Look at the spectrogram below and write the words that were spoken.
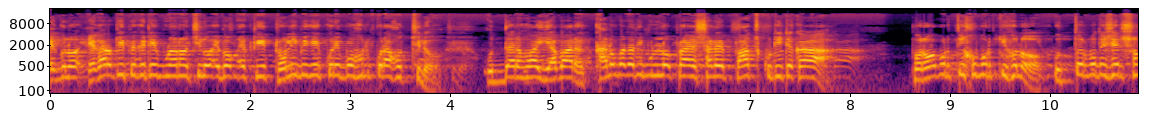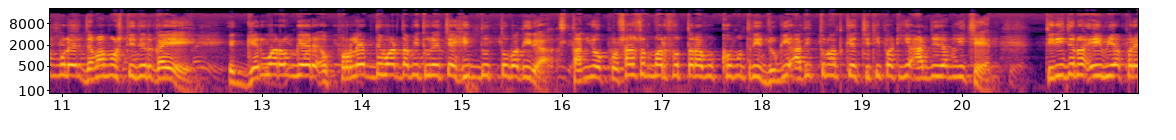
এগুলো এগারোটি প্যাকেটে মুড়ানো ছিল এবং একটি ট্রলি ব্যাগে করে বহন করা হচ্ছিল। উদ্ধার হওয়া ইয়াবার কালোবাজারি মূল্য প্রায় সাড়ে পাঁচ কোটি টাকা। পরবর্তী খবরটি হলো? উত্তরপ্রদেশের সম্বলের জামা মসজিদের গায়ে গেরুয়া রঙের প্রলেপ দেওয়ার দাবি তুলেছে হিন্দুত্ববাদীরা। স্থানীয় প্রশাসন মারফত তারা মুখ্যমন্ত্রী যোগী আদিত্যনাথকে চিঠি পাঠিয়ে আর্জি জানিয়েছেন। তিনি যেন এই ব্যাপারে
